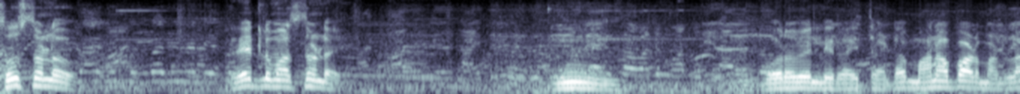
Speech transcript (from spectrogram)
చూస్తుండవు. రేట్లు మస్తుండవు బోరవెల్లి రైతు అంట మానవపాడు మండల?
